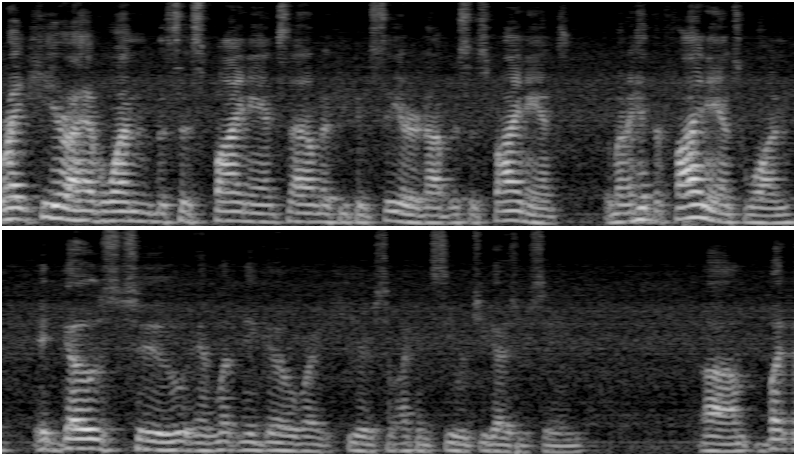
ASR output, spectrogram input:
right here I have one that says finance I don't know if you can see it or not but this is finance. And when I hit the finance one it goes to and let me go right here so I can see what you guys are seeing. Um, but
